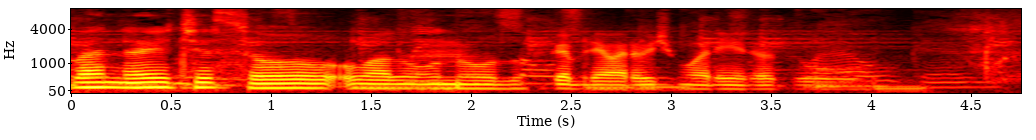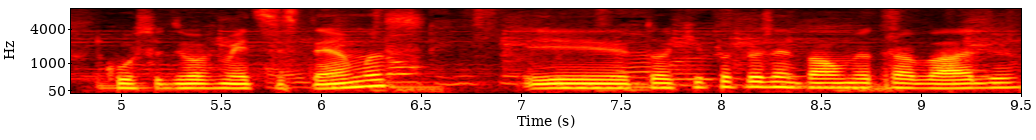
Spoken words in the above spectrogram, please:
Boa noite, eu sou o aluno Gabriel Araújo Moreira do curso de Desenvolvimento de Sistemas e estou aqui para apresentar o meu trabalho,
